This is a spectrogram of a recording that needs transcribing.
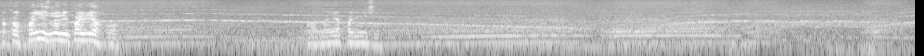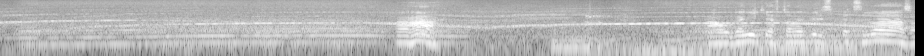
Только вот по низу или по верху? Ладно, я по низу. Ага. Угоните автомобиль спецназа.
